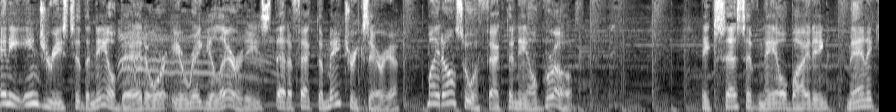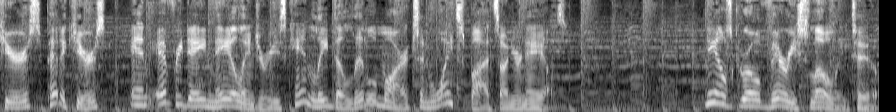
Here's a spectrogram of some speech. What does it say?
Any injuries to the nail bed or irregularities that affect the matrix area might also affect the nail growth excessive nail biting, manicures, pedicures, and everyday nail injuries can lead to little marks and white spots on your nails. Nails grow very slowly, too.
